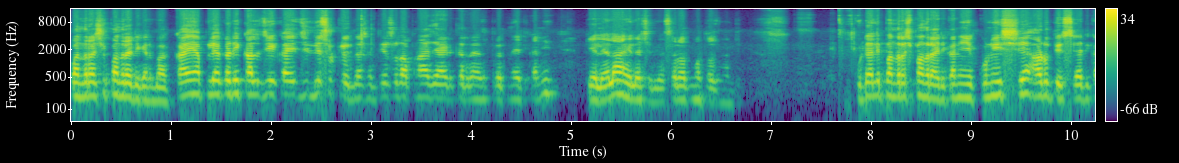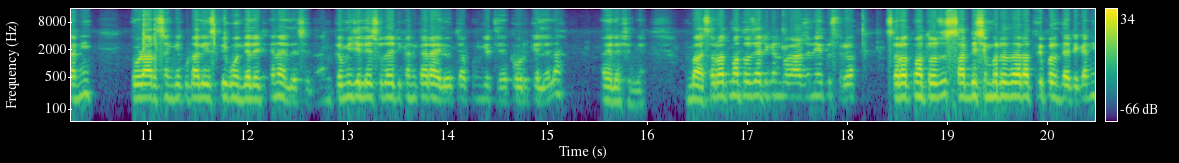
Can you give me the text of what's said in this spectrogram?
पंधराशे पंधरा ठिकाणी बघा. काय आपल्याकडे काल जे काही जिल्हे सुटले होते लक्षात, ते सुद्धा आपण आज ऍड करण्याचा प्रयत्न या ठिकाणी केलेला आहे लक्षात सर्वात महत्वाचं म्हणजे. कुठे आले? पंधराशे पंधरा या ठिकाणी. एकोणीसशे अडतीस या ठिकाणी. एवढा अर्थसंख्या कुठे आली? एसपी गोंदियाला या ठिकाणी आले असेल आणि कमी जिल्हे सुद्धा या ठिकाणी काय राहिले होते? आपण घेतले कव्हर केलेला. आहे लक्षात घ्या बा सर्वात महत्वाचं या ठिकाणी बघा अजून एक दुसरं. सर्वात महत्वाचं सात डिसेंबर रात्रीपर्यंत या ठिकाणी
